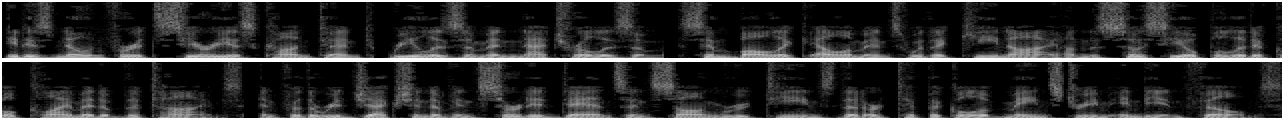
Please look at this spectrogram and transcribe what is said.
It is known for its serious content, realism and naturalism, symbolic elements with a keen eye on the socio-political climate of the times, and for the rejection of inserted dance and song routines that are typical of mainstream Indian films.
